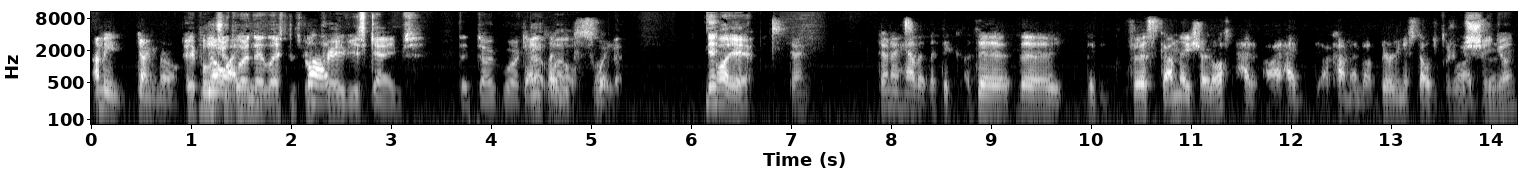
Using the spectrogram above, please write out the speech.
I mean, don't get me wrong. People no should idea. learn their lessons from But- previous games that don't work that Gameplay well. looks sweet. Like Yeah. Oh yeah. don't don't know how that like the the the, the first gun they showed off had I had I can't remember very nostalgic. Like a machine so- gun.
